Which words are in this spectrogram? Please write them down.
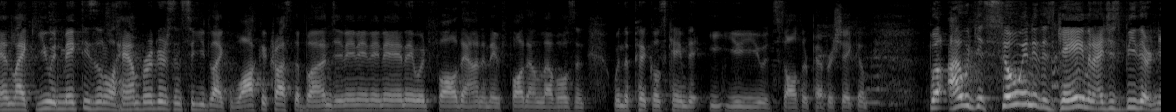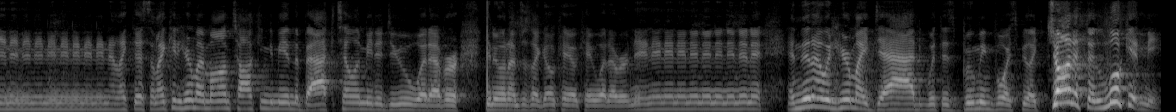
And like you would make these little hamburgers, and so you'd like walk across the bun, and they would fall down, and they would fall down levels. And when the pickles came to eat you, you would salt or pepper shake them. But I would get so into this game and I'd just be there like this. And I could hear my mom talking to me in the back, telling me to do whatever, you know, and I'm just like, okay, okay, whatever. And then I would hear my dad with his booming voice be like, Jonathan, look at me.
